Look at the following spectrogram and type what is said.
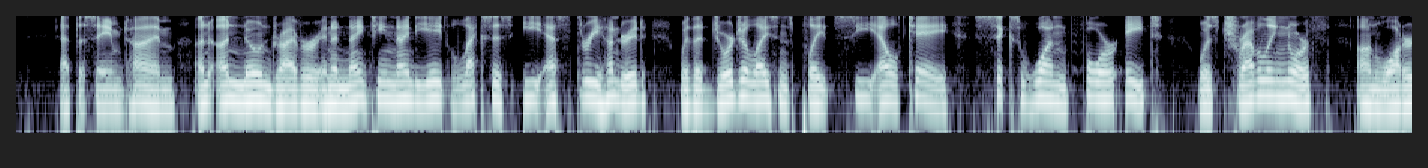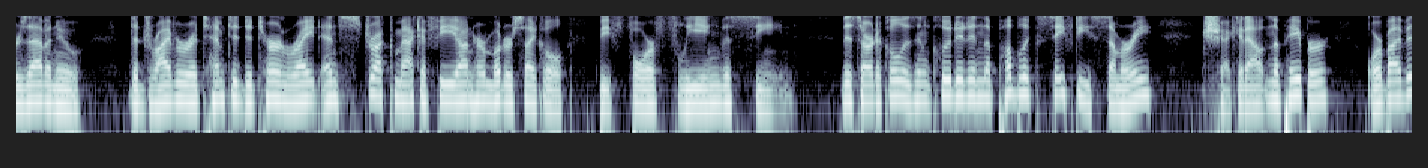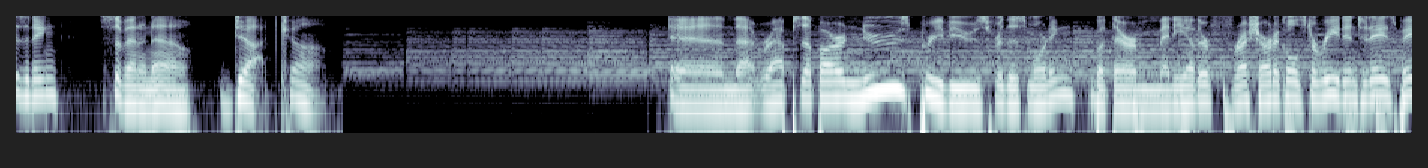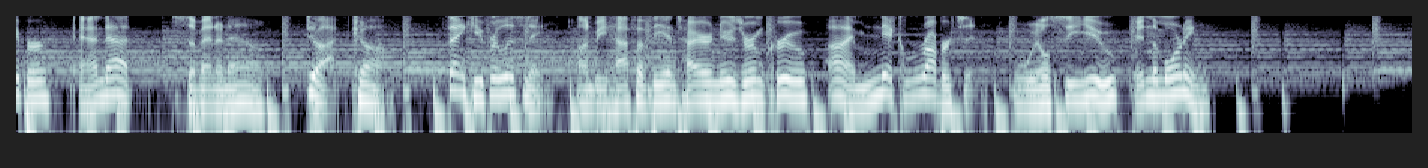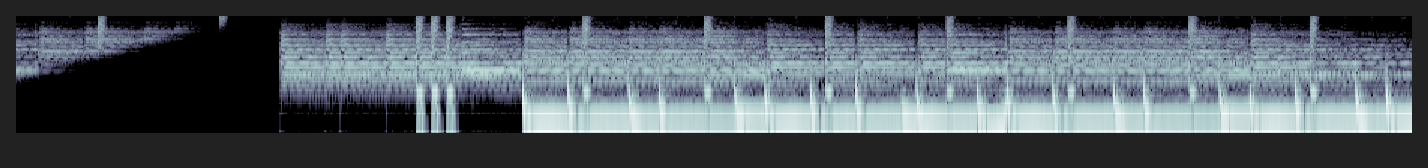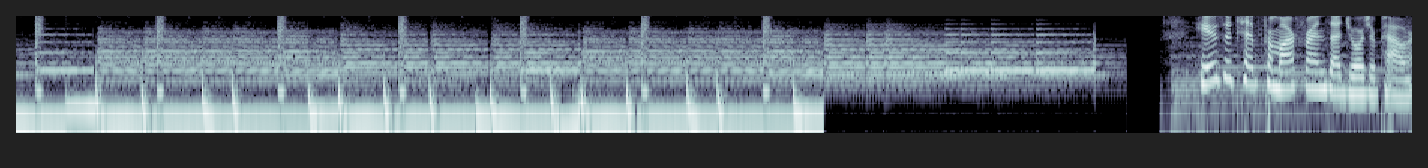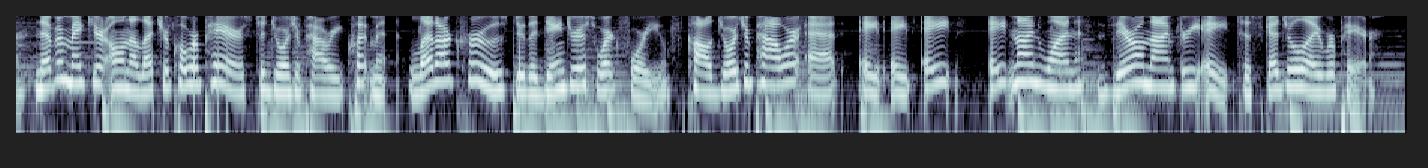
At the same time, an unknown driver in a 1998 Lexus ES300 with a Georgia license plate CLK 6148 was traveling north on Waters Avenue. The driver attempted to turn right and struck McAfee on her motorcycle before fleeing the scene. This article is included in the Public Safety Summary. Check it out in the paper or by visiting savannahnow.com. And that wraps up our news previews for this morning, but there are many other fresh articles to read in today's paper and at savannahnow.com. Thank you for listening. On behalf of the entire newsroom crew, I'm Nick Robertson. We'll see you in the morning. Here's a tip from our friends at Georgia Power. Never make your own electrical repairs to Georgia Power equipment. Let our crews do the dangerous work for you. Call Georgia Power at 888 891 0938 to schedule a repair.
